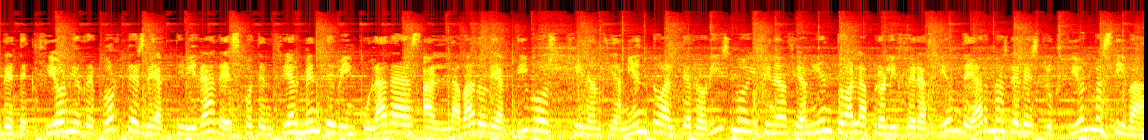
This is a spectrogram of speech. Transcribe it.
detección y reportes de actividades potencialmente vinculadas al lavado de activos, financiamiento al terrorismo y financiamiento a la proliferación de armas de destrucción masiva.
